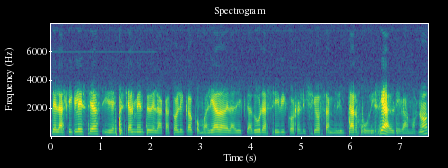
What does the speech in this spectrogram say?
de las iglesias y especialmente de la católica como aliada de la dictadura cívico-religiosa, militar, judicial, digamos, ¿no?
